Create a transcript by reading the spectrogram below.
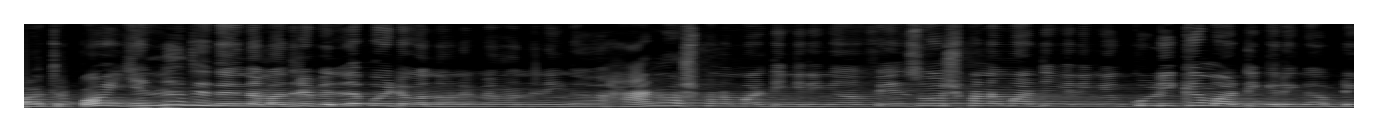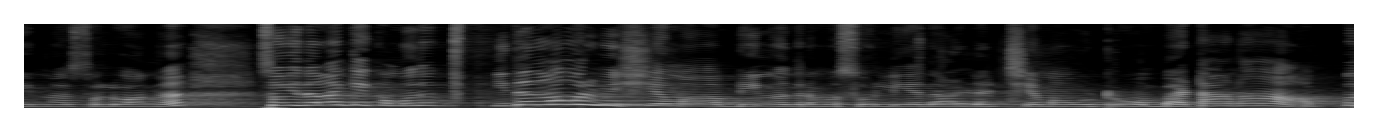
பார்த்துருப்போம். என்னது இது? இந்த மாதிரி வெளில போயிட்டு வந்தோடனே வந்து நீங்கள் ஹேண்ட் வாஷ் பண்ண மாட்டேங்கிறீங்க ஃபேஸ் வாஷ் பண்ண மாட்டேங்கிறீங்க குளிக்க மாட்டேங்கிறீங்க அப்படின்லாம் சொல்லுவாங்க. ஸோ இதெல்லாம் கேட்கும்போது இதெல்லாம் ஒரு விஷயமா அப்படின்னு வந்து நம்ம சொல்லி அதை அலட்சியமாக விட்டுருவோம். பட் ஆனால் அப்போ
